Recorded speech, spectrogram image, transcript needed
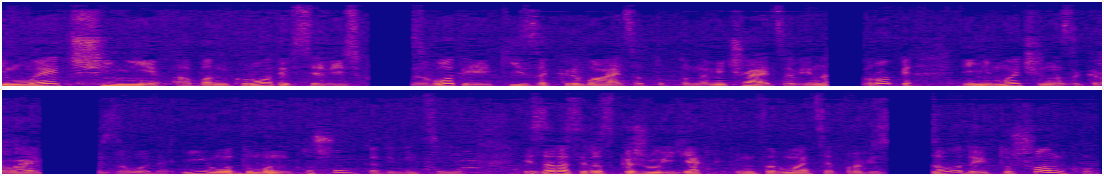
Німеччині обанкротився військовий завод, який закривається, тобто намічається війна в Європі, і Німеччина закриває військові заводи. І от у мене тушонка, дивіться є. І зараз я розкажу, як інформація про військові заводи і тушонку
